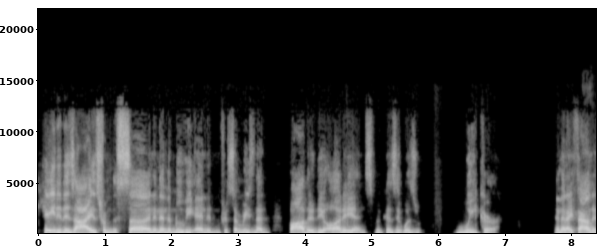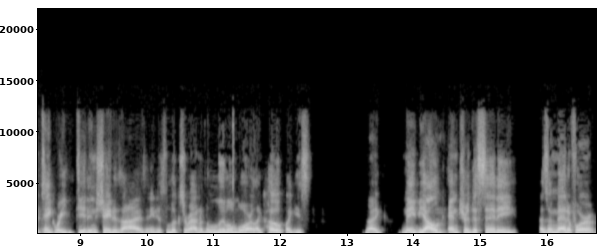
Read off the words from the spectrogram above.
shaded his eyes from the sun, and then the movie ended. And for some reason, that bothered the audience because it was weaker. And then I found a take where he didn't shade his eyes, and he just looks around with a little more like hope, like he's like maybe I'll hmm. enter the city as a metaphor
